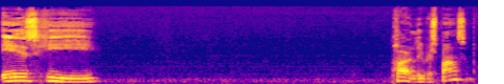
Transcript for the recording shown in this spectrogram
Is he partly responsible?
